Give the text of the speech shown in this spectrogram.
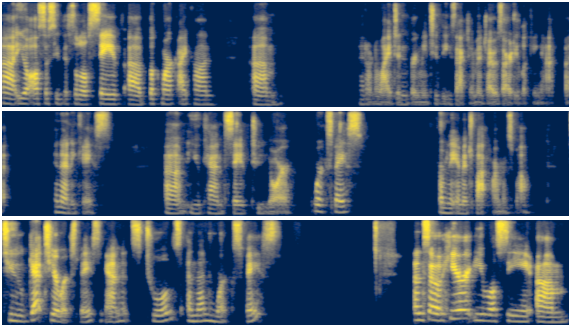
Uh, you'll also see this little save uh, bookmark icon. Um, I don't know why it didn't bring me to the exact image I was already looking at, but in any case, um, you can save to your workspace from the image platform as well. To get to your workspace, again, it's tools and then workspace. And so here you will see um,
